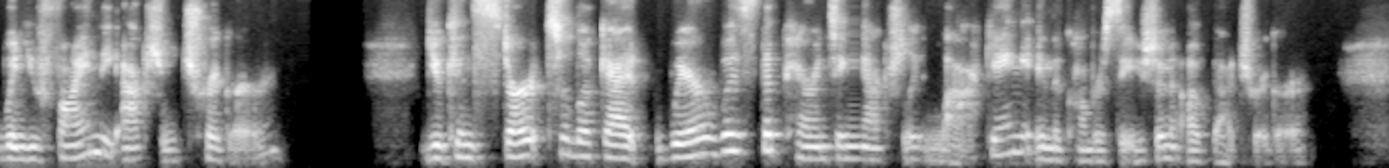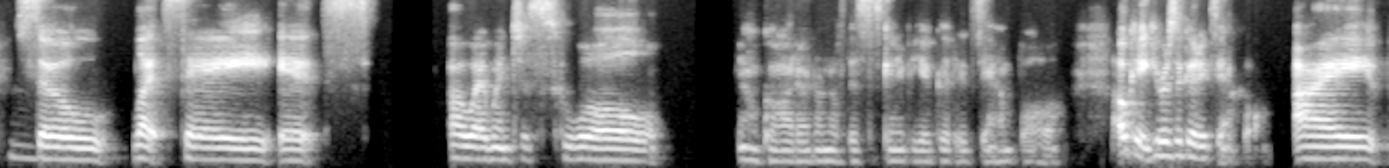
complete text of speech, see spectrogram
when you find the actual trigger you can start to look at where was the parenting actually lacking in the conversation of that trigger. Mm-hmm. so let's say it's oh i went to school oh god i don't know if this is going to be a good example okay here's a good example i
